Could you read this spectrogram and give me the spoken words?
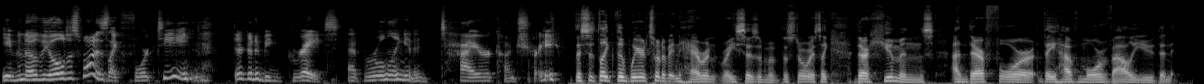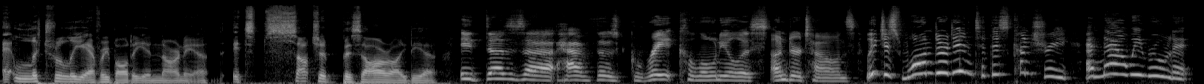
Even though the oldest one is like 14. They're going to be great at ruling an entire country. This is like the weird sort of inherent racism of the story. It's like they're humans and therefore they have more value than literally everybody in Narnia. It's such a bizarre idea. It does uh, have those great colonialist undertones. We just wandered into this country and now we rule it.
